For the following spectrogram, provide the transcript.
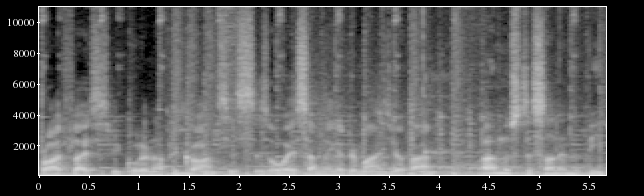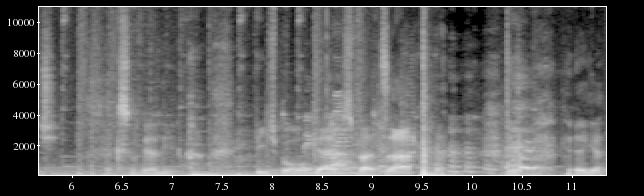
braaivleis as we call it in Afrikaans, is, is always something that reminds you of home. I miss the sun and the beach, like severely. Beach ball games, but uh, there you go.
